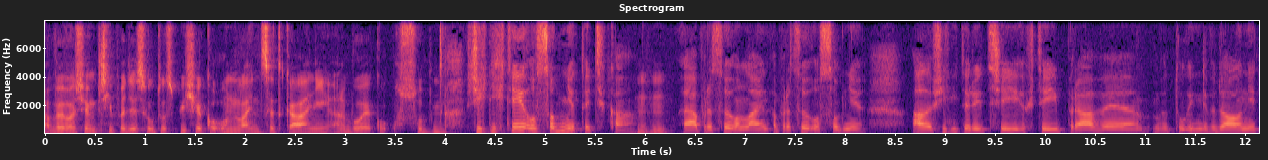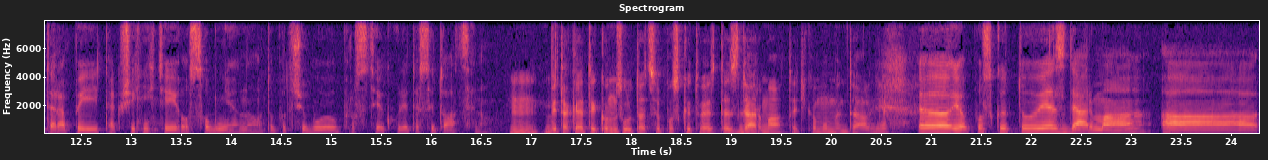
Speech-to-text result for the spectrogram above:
A ve vašem případě jsou to spíš jako online setkání anebo jako osobní? Všichni chtějí osobně teďka. Mm-hmm. Já pracuji online a pracuji osobně ale všichni, kteří chtějí, chtějí právě tu individuální terapii, tak všichni chtějí osobně. No. To potřebují prostě kvůli té situaci. No. Hmm, vy také ty konzultace poskytujete zdarma teďka momentálně? Uh, jo, poskytuji zdarma a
